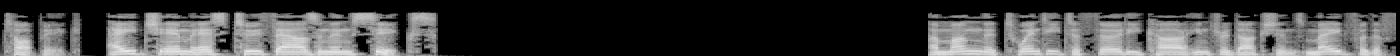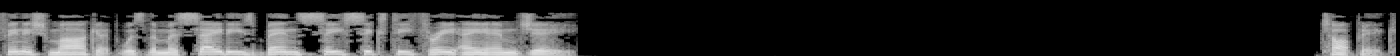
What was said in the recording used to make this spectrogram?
HMS 2006 Among the 20 to 30 car introductions made for the Finnish market was the Mercedes-Benz C63 AMG, Topic:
